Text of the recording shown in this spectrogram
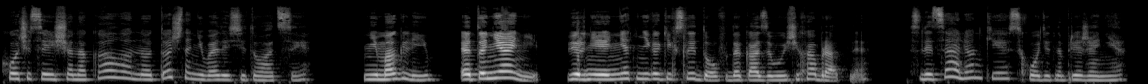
Хочется еще накала, но точно не в этой ситуации. Не могли. Это не они. Вернее, нет никаких следов, доказывающих обратное. С лица Аленки сходит напряжение.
